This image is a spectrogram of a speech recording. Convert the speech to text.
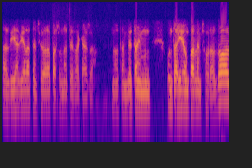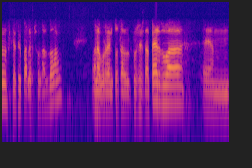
el dia a dia l'atenció de la persona atesa a casa. No? També tenim un, un taller on parlem sobre el dol, que es diu Parlem sobre el dol, on abordem tot el procés de pèrdua, eh,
